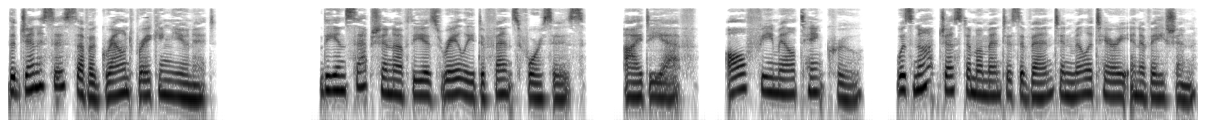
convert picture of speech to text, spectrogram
The genesis of a groundbreaking unit. The inception of the Israeli Defense Forces, IDF, all-female tank crew, was not just a momentous event in military innovation,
